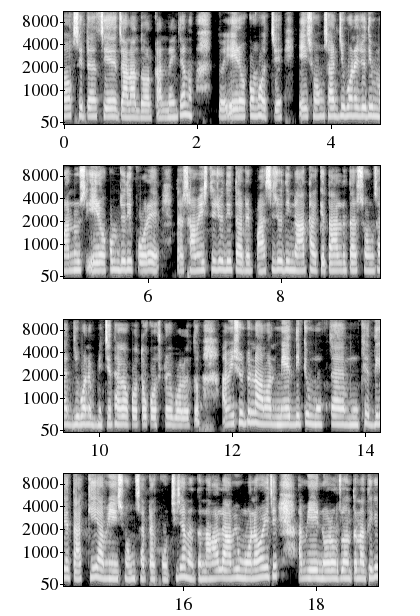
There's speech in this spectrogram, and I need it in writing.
হোক সেটা সে জানার দরকার নেই, জানো? তো এরকম হচ্ছে। এই সংসার জীবনে যদি মানুষ এরকম যদি করে, তার স্বামী স্ত্রী যদি তার পাশে যদি না থাকে, তাহলে তার সংসার জীবনে বেঁচে থাকা কত কষ্ট হয় বলো তো? আমি শুধু না, আমার মেয়ের দিকে মুখ মুখের দিকে তাকিয়ে আমি এই সংসারটা করছি, জানো? তো না হলে আমি মনে হয় যে আমি এই নরক যন্ত্রণা থেকে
